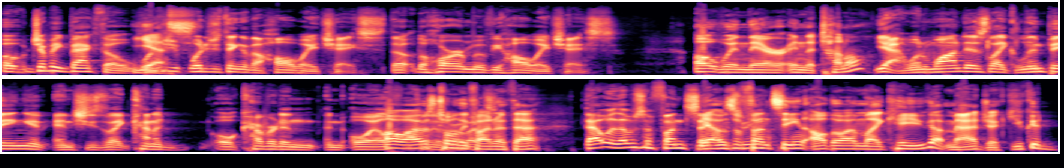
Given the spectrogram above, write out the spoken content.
Oh, jumping back though, what, did you, Yes. what did you think of the hallway chase? The the horror movie hallway chase. Oh, when they're in the tunnel? Yeah, when Wanda's like limping and, and she's like kind of all covered in, in oil. Oh, I was totally fine with that. that. Was that was a fun segment. Yeah, it was a fun scene. Although I'm like, hey, you got magic. You could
